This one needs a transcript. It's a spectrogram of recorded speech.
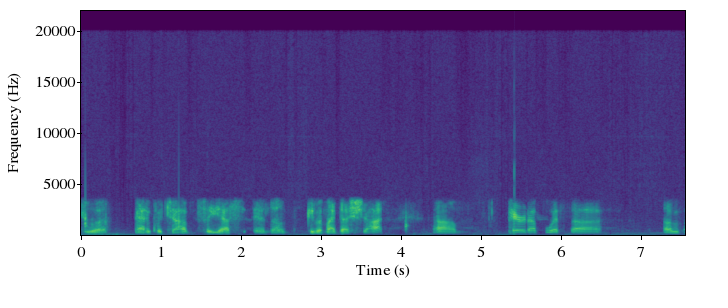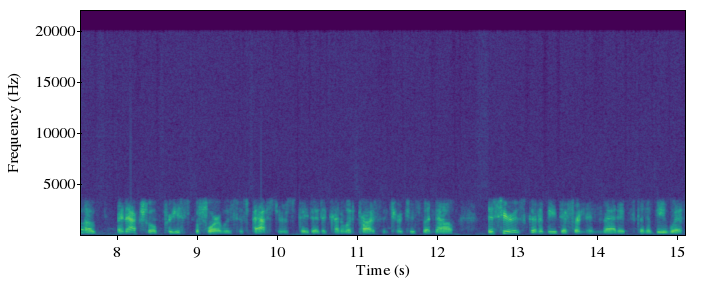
do a adequate job. Say yes, and uh, give it my best shot. Um, paired up with uh, a, a, an actual priest. Before it was just pastors. They did it kind of with Protestant churches, but now this year is going to be different in that it's going to be with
